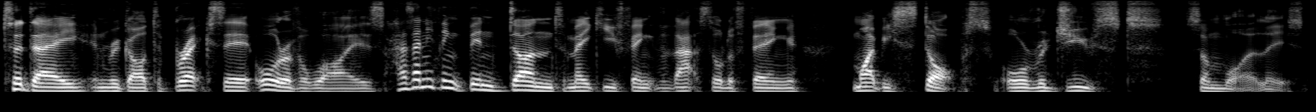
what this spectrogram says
today in regard to Brexit or otherwise, has anything been done to make you think that that sort of thing might be stopped or reduced somewhat at least?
